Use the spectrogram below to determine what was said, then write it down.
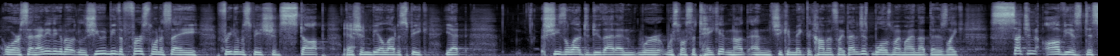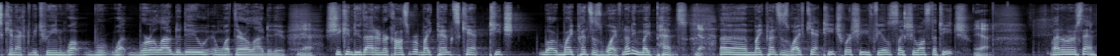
Or said anything about she would be the first one to say freedom of speech should stop. They shouldn't be allowed to speak. Yet she's allowed to do that and we're we're supposed to take it and not and she can make the comments like that it just blows my mind that there's like such an obvious disconnect between what we're- what we're allowed to do and what they're allowed to do Yeah. she can do that in her concert but mike pence can't teach well, Mike Pence's wife, not even Mike Pence. No. Uh, Mike Pence's wife can't teach where she feels like she wants to teach. Yeah. I don't understand.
